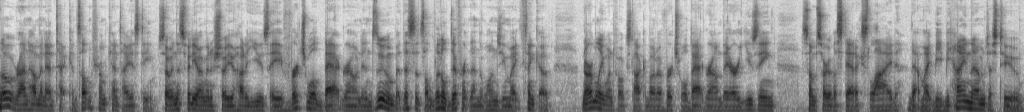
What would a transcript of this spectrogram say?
Hello, Ron Houtman, EdTech Consultant from Kent ISD. So in this video, I'm going to show you how to use a virtual background in Zoom, but this is a little different than the ones you might think of. Normally when folks talk about a virtual background, they are using some sort of a static slide that might be behind them just to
